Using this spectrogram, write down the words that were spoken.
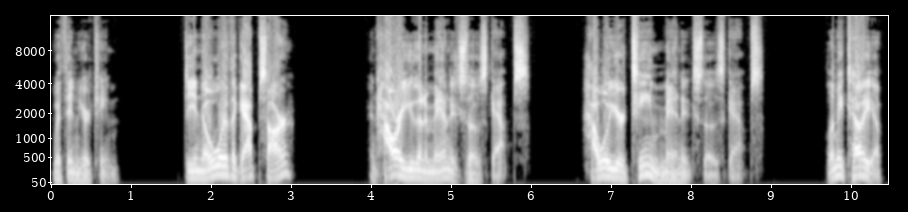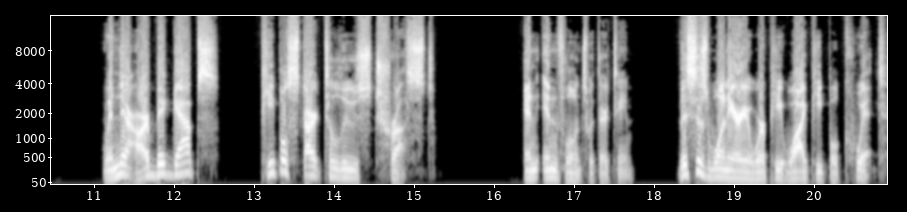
within your team? Do you know where the gaps are? And how are you going to manage those gaps? How will your team manage those gaps? Let me tell you, when there are big gaps, people start to lose trust and influence with their team. This is one area where pe- why people quit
